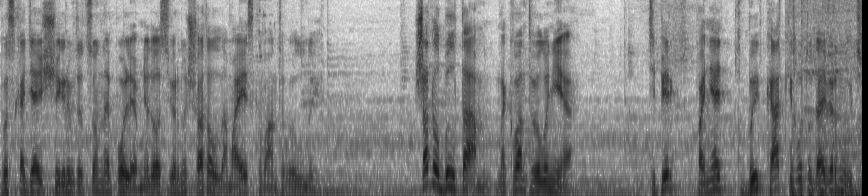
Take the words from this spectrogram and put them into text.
восходящее гравитационное поле. Мне удалось вернуть шаттл на Майе с квантовой луны. Шаттл был там, на квантовой луне. Теперь понять бы, как его туда вернуть.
